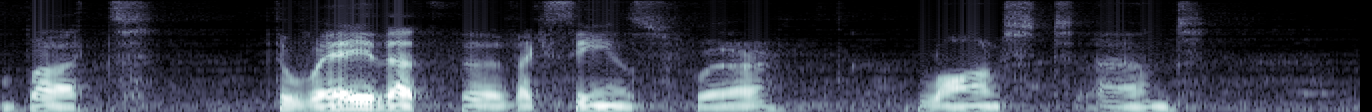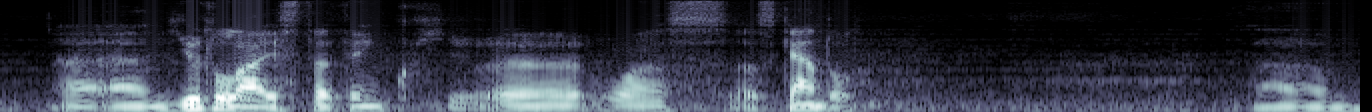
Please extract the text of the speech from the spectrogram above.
but the way that the vaccines were launched and uh, and utilized, I think, uh, was a scandal. Um,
